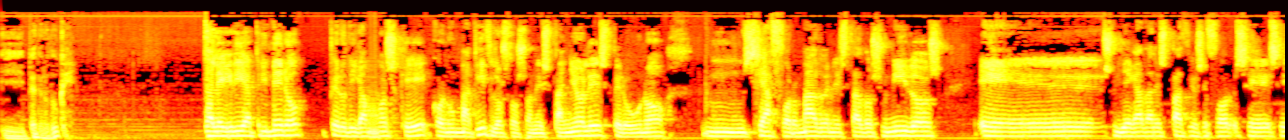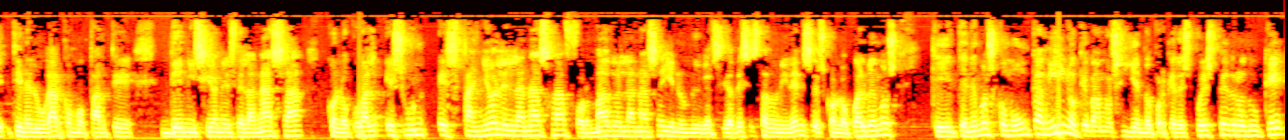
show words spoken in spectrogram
y Pedro Duque. Alegría primero, pero digamos que con un matiz. Los dos son españoles, pero uno mmm, se ha formado en Estados Unidos, eh, su llegada al espacio se, for, se, se, tiene lugar como parte de misiones de la NASA, con lo cual es un español en la NASA, formado en la NASA y en universidades estadounidenses, con lo cual vemos que tenemos como un camino que vamos siguiendo, porque después Pedro Duque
